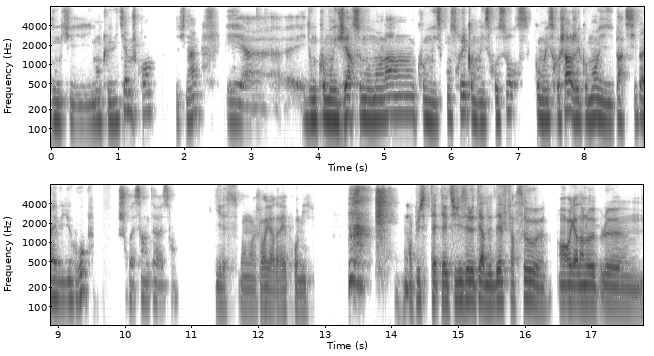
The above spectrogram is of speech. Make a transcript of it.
donc il manque le huitième, je crois finale. Euh, et, donc, comment il gère ce moment-là, comment il se construit, comment il se ressource, comment il se recharge et comment il participe à la vie du groupe. Je trouvais ça intéressant. Yes, bon, moi, je le regarderai, promis. en plus, tu as, utilisé le terme de dev perso euh, en regardant le,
